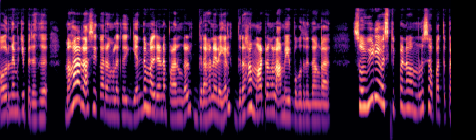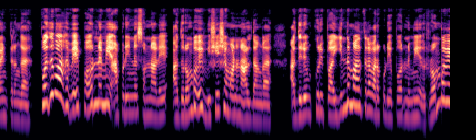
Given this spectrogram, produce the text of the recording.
பௌர்ணமிக்கு பிறகு மகர ராசிக்காரங்களுக்கு எந்த மாதிரியான பலன்கள் கிரகநிலைகள் கிரக மாற்றங்கள் அமைய போகுதுன்னு தாங்க. ஸோ வீடியோவை ஸ்கிப் பண்ணாமல் முழுசாக பார்த்து பயன்பெறுங்க. பொதுவாகவே பௌர்ணமி அப்படின்னு சொன்னாலே அது ரொம்பவே விசேஷமான நாள் தாங்க. அதிலும் குறிப்பாக இந்த மாதத்தில் வரக்கூடிய பௌர்ணமி ரொம்பவே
